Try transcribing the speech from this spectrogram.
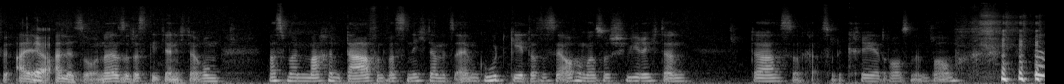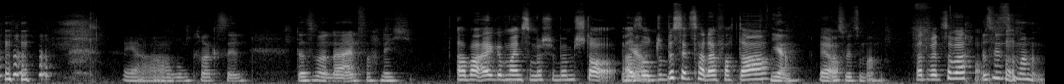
für all, Ja. alle so, ne, also das geht ja nicht darum, was man machen darf und was nicht, damit es einem gut geht, das ist ja auch immer so schwierig dann, da ist gerade so eine Krähe draußen im Baum, Ja. rumkraxeln, dass man da einfach nicht, Aber allgemein zum Beispiel beim Stau. Also Ja. du bist jetzt halt einfach da. ja, Ja. was willst du machen? Was willst du machen? Was willst du machen?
